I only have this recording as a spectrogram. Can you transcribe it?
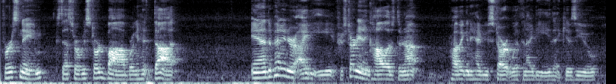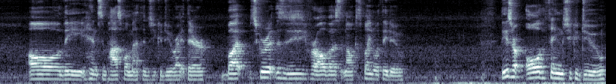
first name because that's where we stored Bob. We're going to hit dot and depending on your IDE, if you're starting in college, they're not probably going to have you start with an IDE that gives you all the hints and possible methods you could do right there. But screw it, this is easy for all of us, and I'll explain what they do. These are all the things you could do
